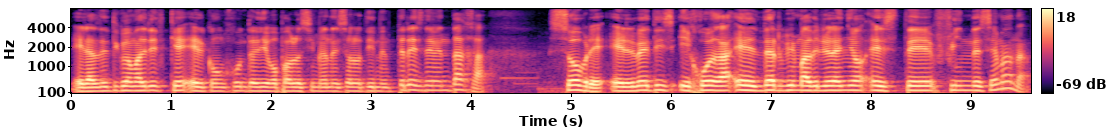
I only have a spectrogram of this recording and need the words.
el Atlético de Madrid, que el conjunto de Diego Pablo Simeone solo tiene 3 de ventaja sobre el Betis y juega el derby madrileño este fin de semana.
